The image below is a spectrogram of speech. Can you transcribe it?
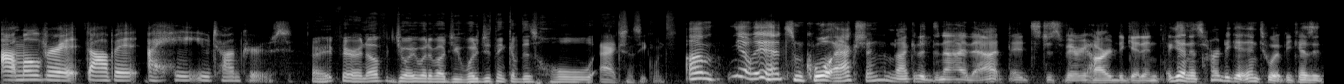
I'm over it. Stop it. I hate you, Tom Cruise. All right, fair enough. Joy, what about you? What did you think of this whole action sequence? Um, you know, it had some cool action. I'm not going to deny that. It's just very hard to get in. Again, it's hard to get into it because it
